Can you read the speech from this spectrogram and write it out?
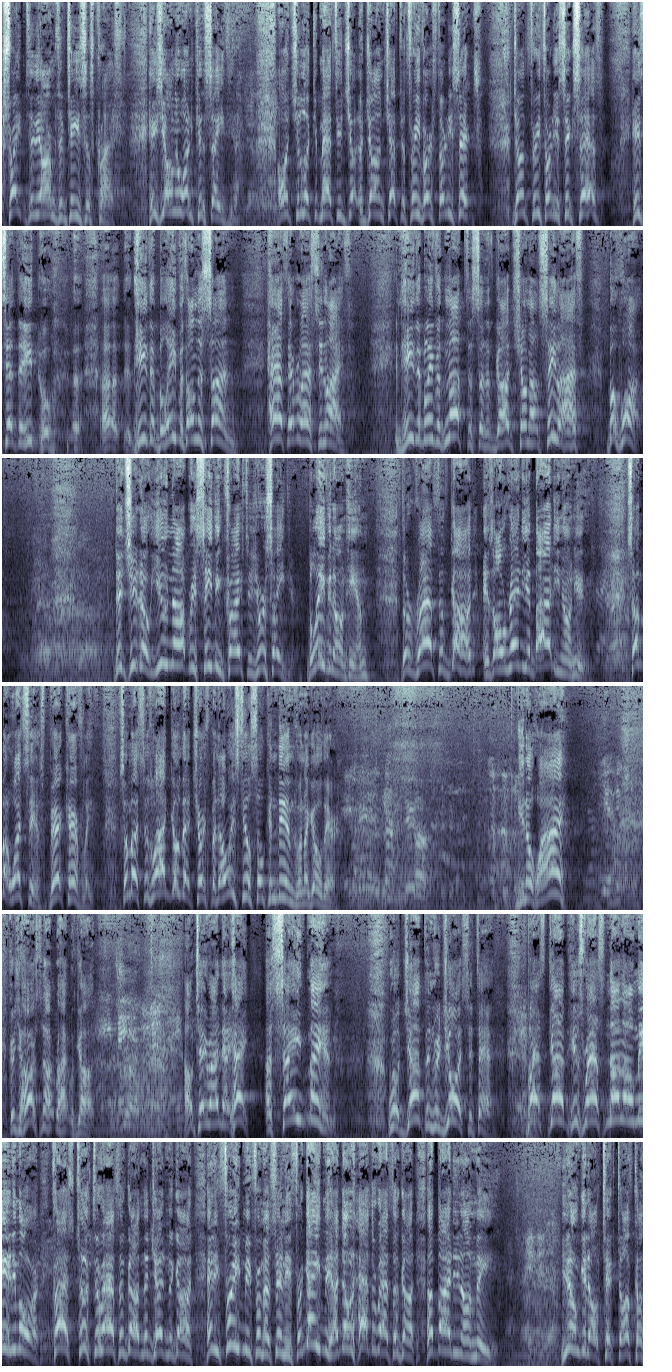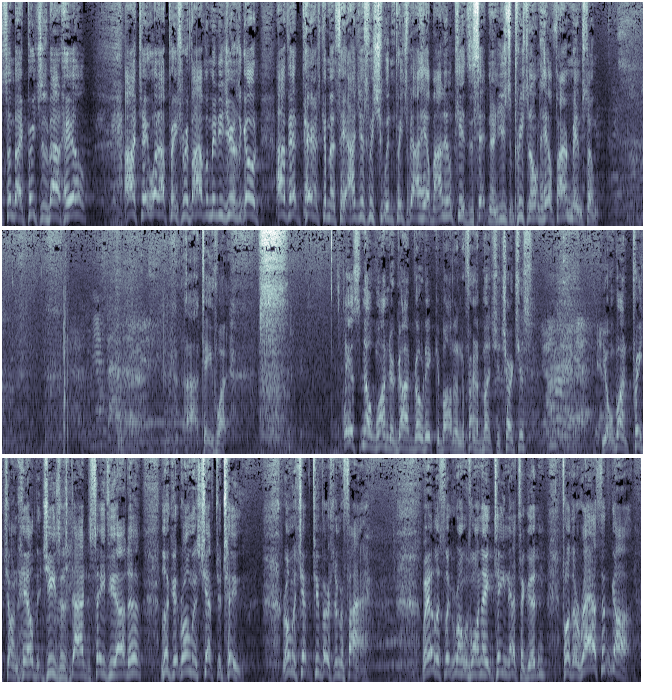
Straight into the arms of Jesus Christ. He's the only one can save you. I want you to look at Matthew, John chapter 3, verse 36. John 3, 36 says, He said that he, uh, uh, he that believeth on the Son hath everlasting life. And he that believeth not the Son of God shall not see life, but what? Did you know you not receiving Christ as your Savior, believing on Him, the wrath of God is already abiding on you? Somebody, watch this very carefully. Somebody says, Well, I'd go to that church, but I always feel so condemned when I go there. You know why? Because your heart's not right with God. I'll tell you right now, hey, a saved man will jump and rejoice at that. Bless God, His wrath's not on me anymore. Christ took the wrath of God and the judgment of God, and He freed me from my sin. He forgave me. I don't have the wrath of God abiding on me. You don't get all ticked off because somebody preaches about hell. I tell you what, I preached revival many years ago. And I've had parents come and say, I just wish you wouldn't preach about hell. My little kids are sitting there and used to preaching on hell, fire, and brimstone. I'll tell you what, it's no wonder God wrote Ichabod on the front of a bunch of churches. You don't want to preach on hell that Jesus died to save you out of? Look at Romans chapter 2. Romans chapter 2, verse number 5. Well, let's look at Romans 1.18. That's a good one. For the wrath of God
